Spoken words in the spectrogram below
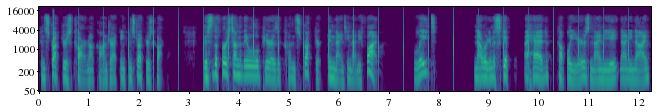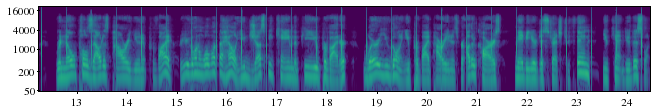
constructor's car, not contracting constructor's car. This is the first time that they will appear as a constructor in 1995. Late, now we're going to skip ahead a couple years, 98, 99. Renault pulls out as power unit provider. You're going, well, what the hell? You just became the PU provider. Where are you going? You provide power units for other cars. Maybe you're just stretched too thin. You can't do this one.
